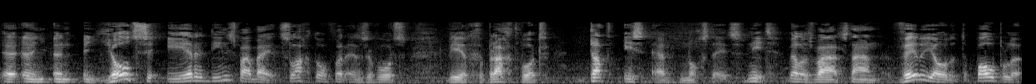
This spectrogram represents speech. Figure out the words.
uh, een, een, een Joodse eredienst waarbij het slachtoffer enzovoorts weer gebracht wordt dat is er nog steeds niet. Weliswaar staan vele Joden te popelen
